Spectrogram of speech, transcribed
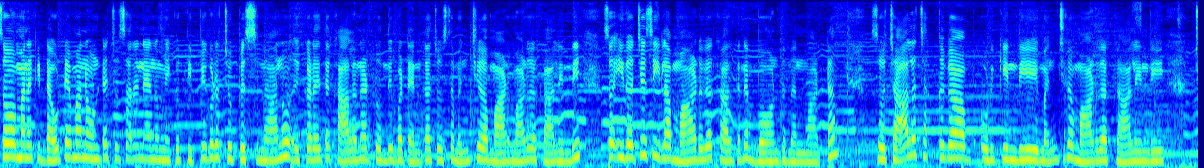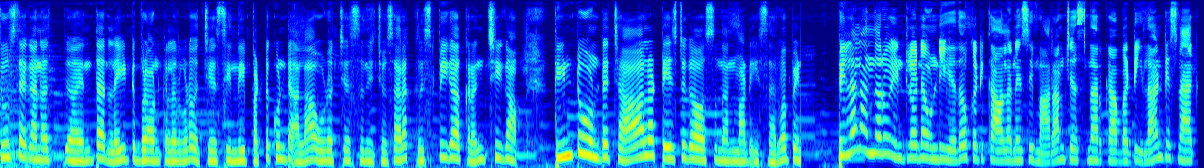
సో మనకి డౌట్ ఏమైనా ఉంటే చూసారా నేను మీకు తిప్పి కూడా చూపిస్తున్నాను. ఇక్కడైతే కాలనట్టు ఉంది బట్ వెనక చూస్తే మంచిగా మాడు మాడుగా కాలింది. సో ఇది వచ్చేసి ఇలా మాడుగా కాలితేనే బాగుంటుంది సో చాలా చక్కగా ఉడికింది మంచిగా మాడుగా కాలింది. చూస్తే కన ఎంత లైట్ బ్రౌన్ కలర్ కూడా వచ్చేసింది. పట్టుకుంటే అలా ఊడొచ్చేస్తుంది చూసారా? క్రిస్పీగా క్రంచీగా తింటూ ఉంటే చాలా టేస్ట్గా వస్తుంది అనమాట ఈ సర్వపిండి. పిల్లలందరూ ఇంట్లోనే ఉండి ఏదో ఒకటి కావాలనేసి మారాం చేస్తున్నారు కాబట్టి ఇలాంటి స్నాక్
